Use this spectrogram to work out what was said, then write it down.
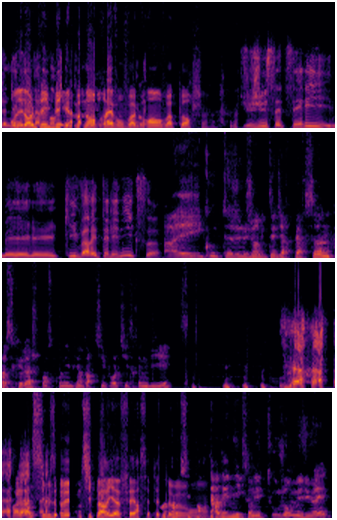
On est dans le la public, là. Maintenant, on rêve, on voit grand, on voit Porsche. Juju cette série, mais qui va arrêter les Knicks? Allez, écoute, euh, j'ai envie de te dire personne, parce que là, je pense qu'on est bien parti pour le titre NBA. Voilà. si vous avez un petit pari à faire, c'est peut-être En le tant que moment. hein. des Knicks, on est toujours mesuré.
